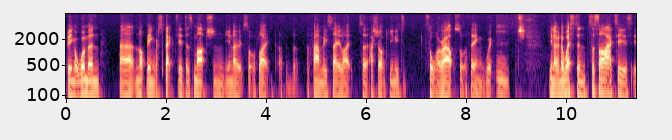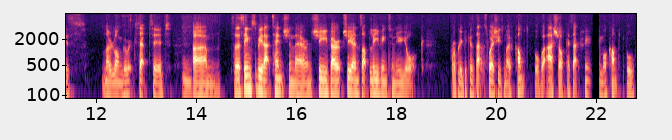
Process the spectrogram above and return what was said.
being a woman, uh, not being respected as much, and you know, it's sort of like the, the family say like to Ashok, you need to sort her out, sort of thing, which Mm. you know, in a Western society is is no longer accepted. Mm. Um, so there seems to be that tension there, and she very she ends up leaving to New York, probably because that's where she's most comfortable. But Ashok is actually more comfortable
